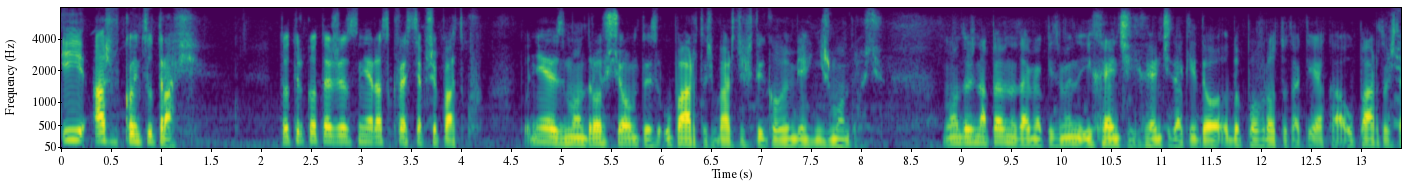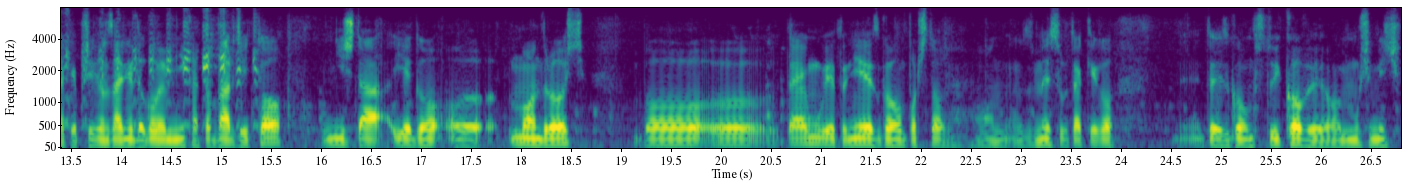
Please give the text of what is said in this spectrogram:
I aż w końcu trafi. To tylko też jest nieraz kwestia przypadku. To nie jest mądrością, to jest upartość bardziej w tych gołębiach niż mądrość. Mądrość na pewno tam jakieś zmiany i chęci, chęci takiej do, do powrotu, takie jaka upartość, takie przywiązanie do gołębnika to bardziej to niż ta jego mądrość, bo o, tak jak mówię, to nie jest gołąb pocztowy. On zmysł takiego, y, to jest gołąb stójkowy, on musi mieć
